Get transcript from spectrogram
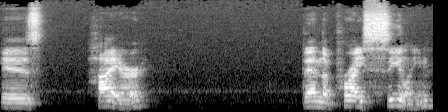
is higher than the price ceiling,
